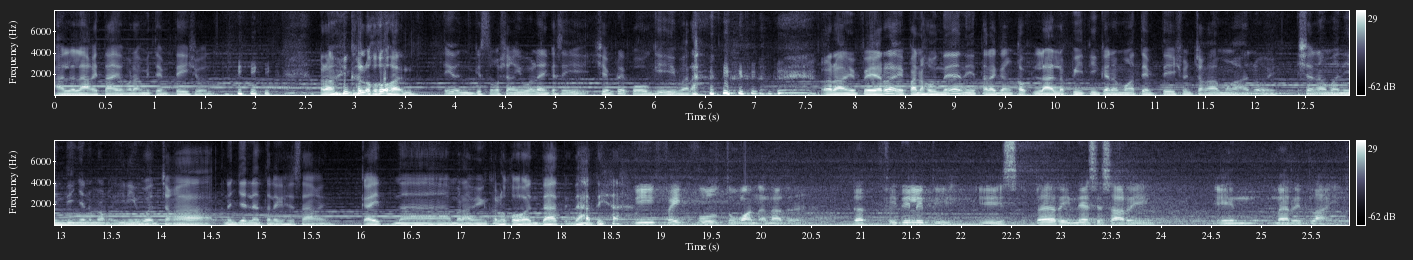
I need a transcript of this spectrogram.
ah, lalaki tayo, marami temptation. Maraming kalokohan. Ayun, gusto ko siyang iwalayin kasi syempre pogi eh, marami, marami pera eh. Panahon na yan eh, talagang lalapitin ka ng mga temptation tsaka mga ano eh. Siya naman, hindi niya naman ako iniwan tsaka nandyan lang talaga siya sa akin. Kahit na maraming kalokohan dati, dati ha. Be faithful to one another. That fidelity is very necessary in married life.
